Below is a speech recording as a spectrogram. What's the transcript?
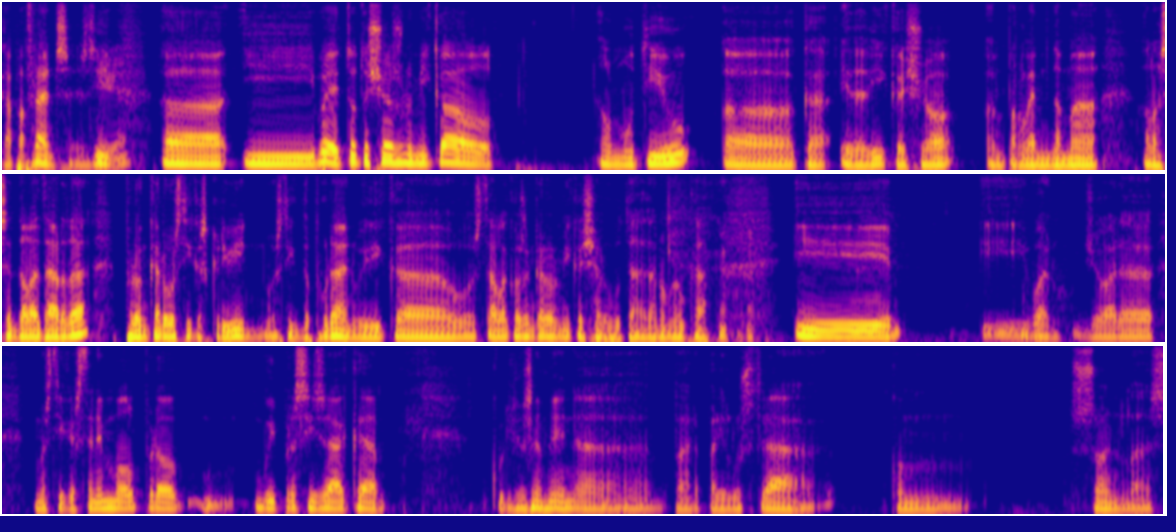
cap a França. És sí, dir, eh? uh, I bé, tot això és una mica el, el motiu uh, que he de dir que això en parlem demà a les 7 de la tarda, però encara ho estic escrivint, ho estic depurant, vull dir que està la cosa encara una mica xarbotada en el meu cap. I, i bueno, jo ara m'estic estenent molt, però vull precisar que, curiosament, eh, per, per il·lustrar com són les,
